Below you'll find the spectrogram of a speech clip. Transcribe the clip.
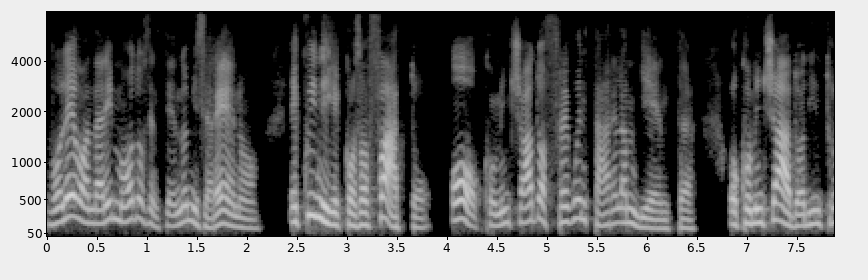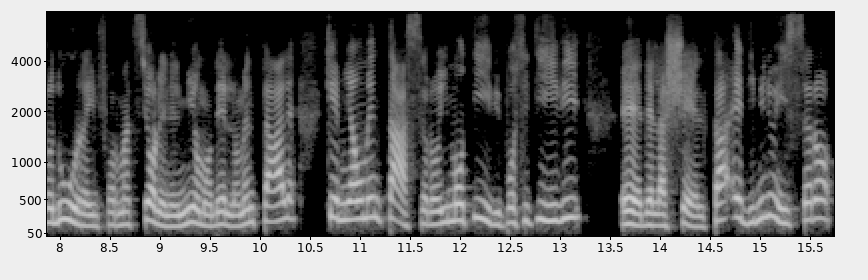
Volevo andare in moto sentendomi sereno. E quindi che cosa ho fatto? Ho cominciato a frequentare l'ambiente ho cominciato ad introdurre informazioni nel mio modello mentale che mi aumentassero i motivi positivi eh, della scelta e diminuissero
